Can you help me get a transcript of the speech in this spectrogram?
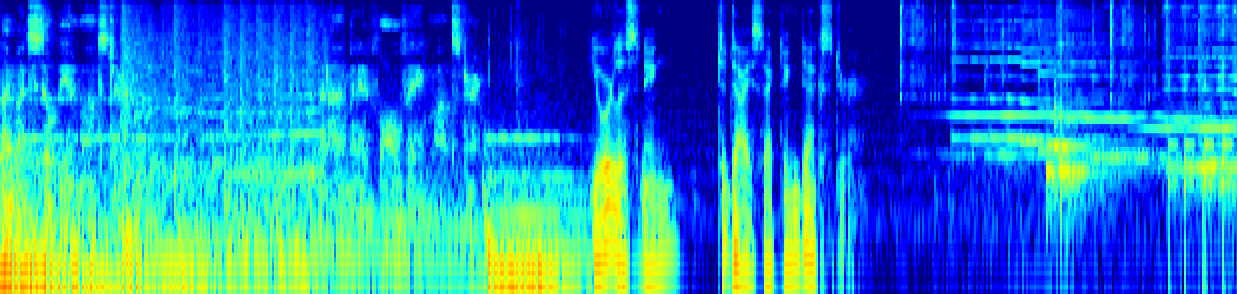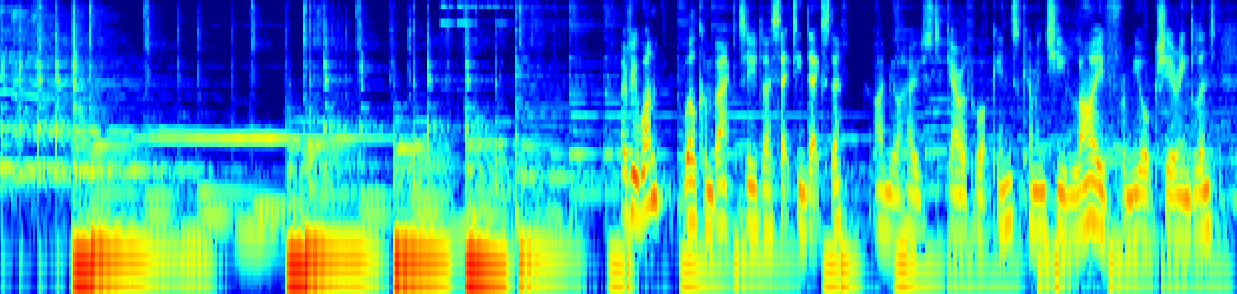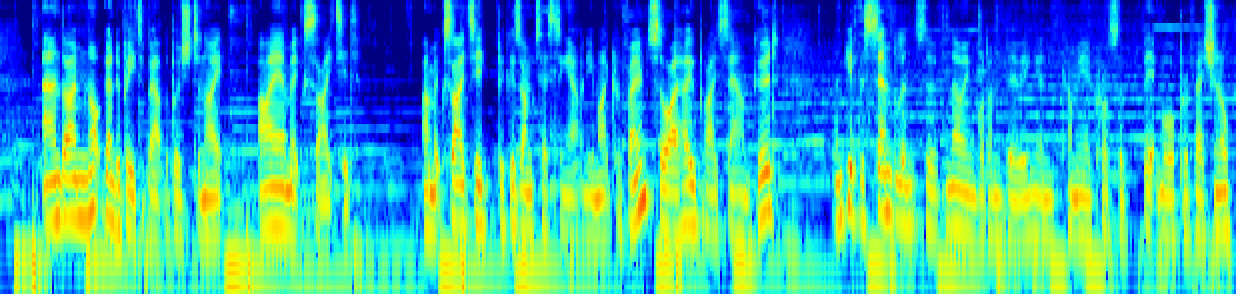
I might still be a monster, but I'm an evolving monster. You're listening to Dissecting Dexter. everyone, welcome back to Dissecting Dexter. I'm your host, Gareth Watkins, coming to you live from Yorkshire, England. And I'm not going to beat about the bush tonight. I am excited. I'm excited because I'm testing out a new microphone, so I hope I sound good and give the semblance of knowing what I'm doing and coming across a bit more professional.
